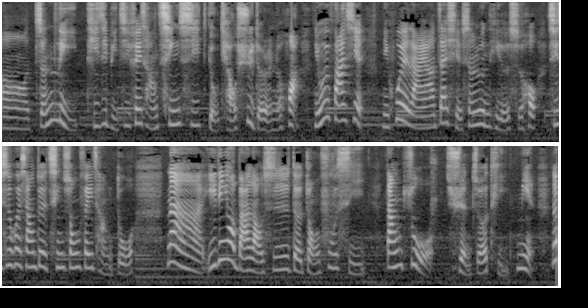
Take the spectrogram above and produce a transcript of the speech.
呃，整理提及笔记非常清晰、有条序的人的话，你会发现你未来啊，在写申论题的时候，其实会相对轻松非常多。那一定要把老师的总复习当做选择题面。那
